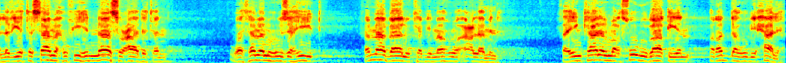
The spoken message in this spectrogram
الذي يتسامح فيه الناس عادة وثمنه زهيد فما بالك بما هو أعلى منه؟ فإن كان المغصوب باقيا رده بحاله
